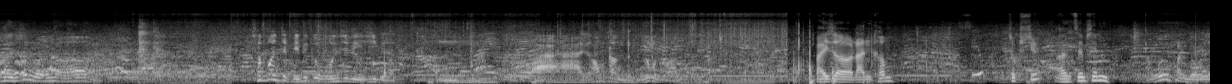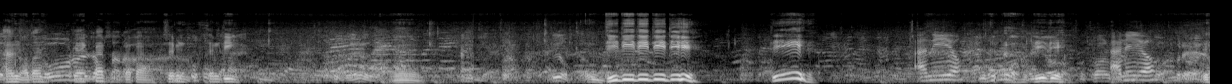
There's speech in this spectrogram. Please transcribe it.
관심 얼마. 첫 번째 비비큐 원집이 이 집이야. 와 이거 사면 무조건 좋아한다. 이거를 bắp, 잡사라. bắp, bắp, xem, xem đi. 왜 이거? Ừ. 이거 없어. Đi, đi, đi, đi, đi. Đi. Anh yêu. Đi, đi. Anh yêu. 그래.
